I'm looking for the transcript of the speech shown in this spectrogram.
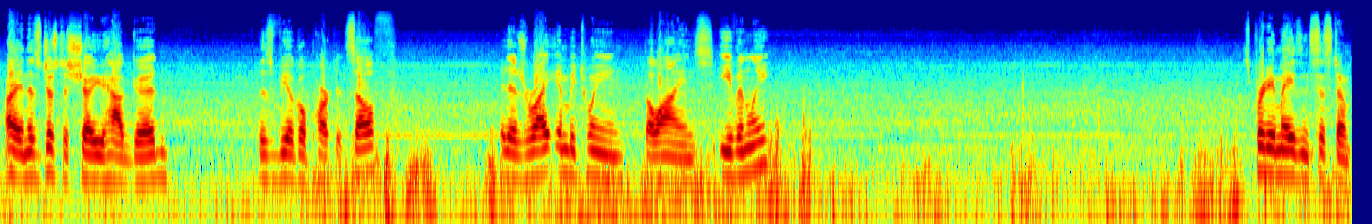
Alright, and this is just to show you how good this vehicle parked itself. It is right in between the lines evenly. It's pretty amazing system.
